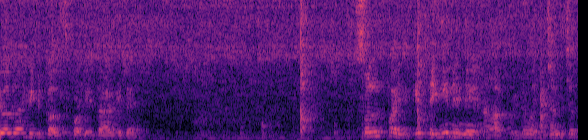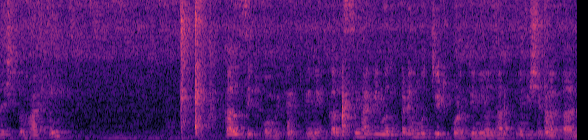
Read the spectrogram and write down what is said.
ಇವಾಗ ಹಿಟ್ಟು ಕಲಿಸ್ಕೊಂಡಿದ್ದಾಗಿದೆ. ಸ್ವಲ್ಪ ಇದಕ್ಕೆ ತೆಂಗಿನೆಣ್ಣೆಯನ್ನು ಹಾಕ್ಬಿಟ್ಟು ಒಂದು ಚಮಚದಷ್ಟು ಹಾಕಿ ಕಲಸಿಟ್ಕೊಂಡ್ಬಿಟ್ಟಿರ್ತೀನಿ. ಕಲಸಿ ಹಾಗೆ ಒಂದು ಕಡೆ ಮುಚ್ಚಿಟ್ಕೊಳ್ತೀನಿ. ಒಂದು ಹತ್ತು ನಿಮಿಷಗಳ ಕಾಲ.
